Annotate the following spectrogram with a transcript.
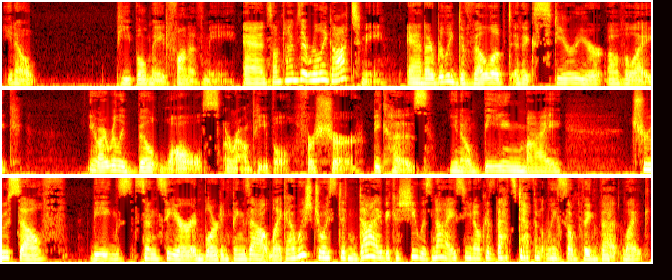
you know, people made fun of me. And sometimes it really got to me. And I really developed an exterior of like, you know, I really built walls around people for sure because, you know, being my true self, being sincere and blurting things out, like, I wish Joyce didn't die because she was nice, you know, because that's definitely something that, like,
